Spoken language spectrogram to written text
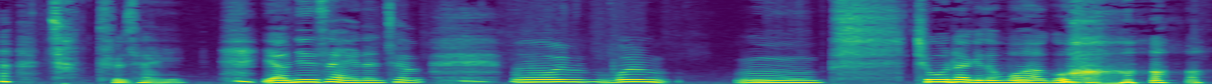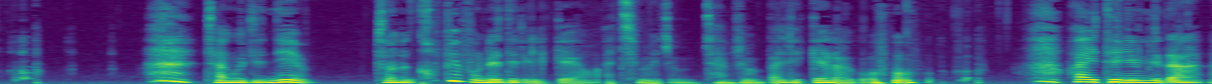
참, 둘 사이. 연인 사이는 참, 뭘, 뭘, 음, 조언하기도 뭐하고. 장우진님, 저는 커피 보내드릴게요. 아침에 좀, 잠 좀 빨리 깨라고. 화이팅입니다.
